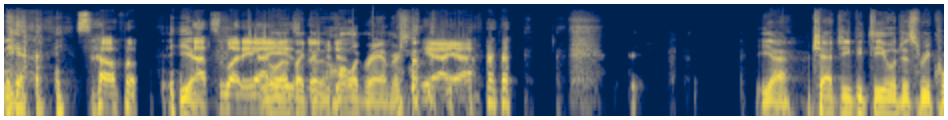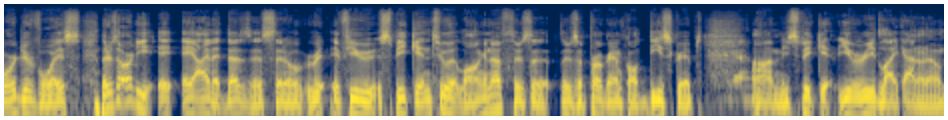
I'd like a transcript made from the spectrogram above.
yeah. So yeah. that's what AI You'll is. like a hologram or something. Yeah, yeah. Yeah, Chat GPT will just record your voice. There's already AI that does this. That'll if you speak into it long enough. There's a there's a program called Descript. Yeah. Um, you speak it, you read like I don't know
